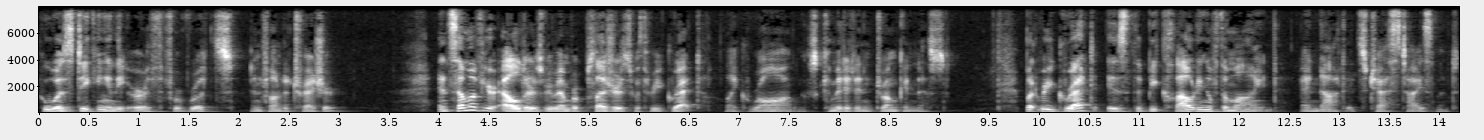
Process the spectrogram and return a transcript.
who was digging in the earth for roots and found a treasure? And some of your elders remember pleasures with regret, like wrongs committed in drunkenness. But regret is the beclouding of the mind, and not its chastisement.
